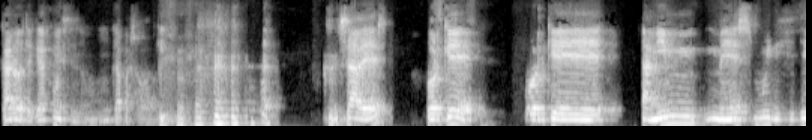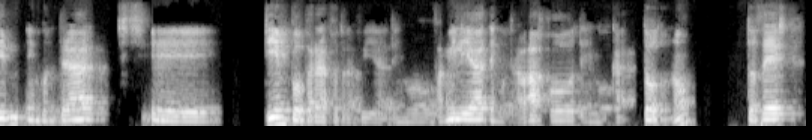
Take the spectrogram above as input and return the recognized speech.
Claro, te quedas como diciendo, nunca ha pasado aquí. ¿Sabes? ¿Por qué? Porque a mí me es muy difícil encontrar eh, tiempo para la fotografía. Tengo familia, tengo trabajo, tengo todo, ¿no? Entonces,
